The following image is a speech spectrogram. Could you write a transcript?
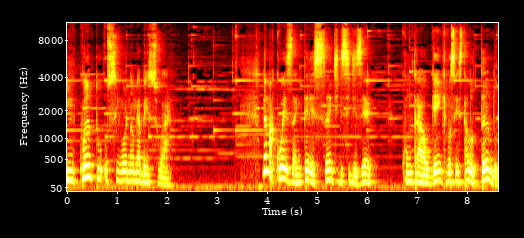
enquanto o Senhor não me abençoar. Não é uma coisa interessante de se dizer contra alguém que você está lutando?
